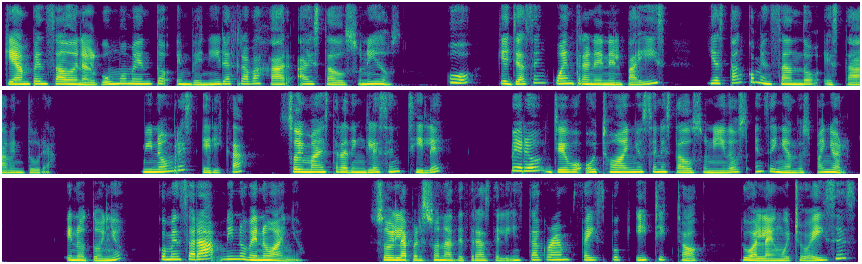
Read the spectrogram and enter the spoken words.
que han pensado en algún momento en venir a trabajar a Estados Unidos o que ya se encuentran en el país y están comenzando esta aventura. Mi nombre es Erika, soy maestra de inglés en Chile, pero llevo ocho años en Estados Unidos enseñando español. En otoño comenzará mi noveno año. Soy la persona detrás del Instagram, Facebook y TikTok Dual Language Oasis,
